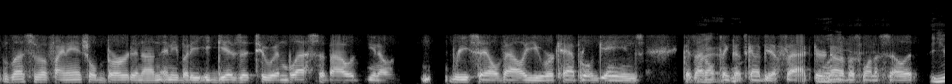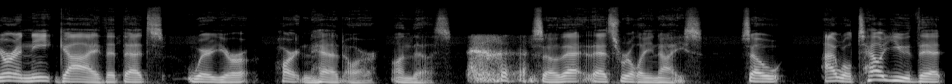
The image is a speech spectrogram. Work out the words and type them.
less of a financial burden on anybody he gives it to, and less about you know resale value or capital gains, because I don't think that's going to be a factor. Well, None of us want to sell it. You're a neat guy that that's where your heart and head are on this. so that that's really nice. So I will tell you that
